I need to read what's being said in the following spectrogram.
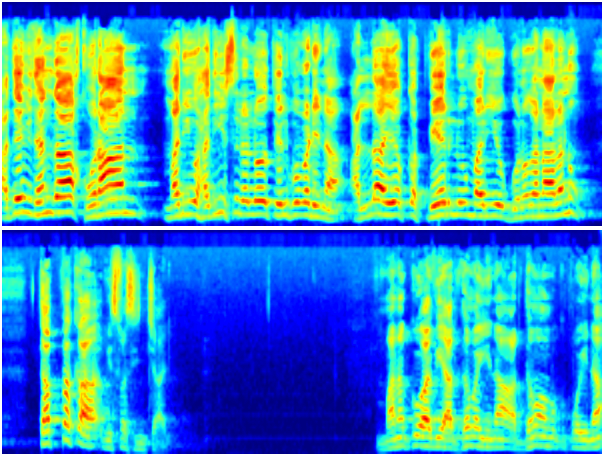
అదేవిధంగా ఖురాన్ మరియు హదీసులలో తెలుపబడిన అల్లాహ్ యొక్క పేర్లు మరియు గుణగణాలను తప్పక విశ్వసించాలి. మనకు అవి అర్థమైనా అర్థం అవ్వకపోయినా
